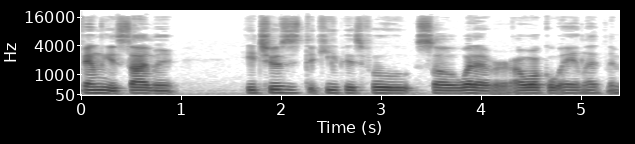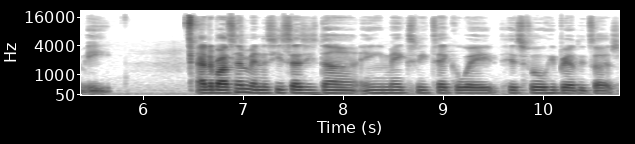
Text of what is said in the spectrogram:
family is silent. He chooses to keep his food, so whatever. I walk away and let them eat. After about 10 minutes, he says he's done and he makes me take away his food he barely touched.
